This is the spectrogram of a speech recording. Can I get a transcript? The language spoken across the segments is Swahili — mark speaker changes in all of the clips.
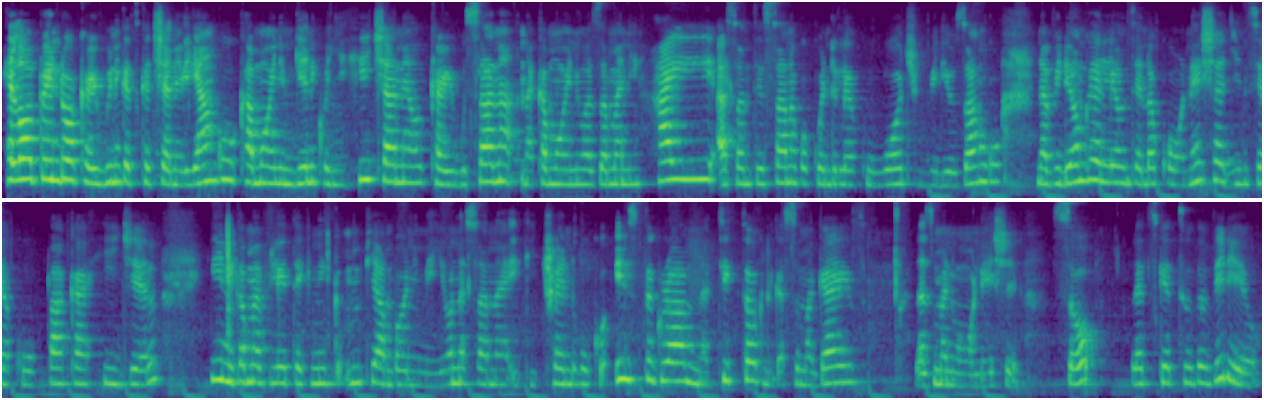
Speaker 1: Hello wapendwa, karibuni katika channel yangu. Kama wewe ni mgeni kwenye hii channel, karibu sana, na kama wewe ni wa zamani, hai, asante sana kwa kuendelea kuwatch video zangu. Na video yangu ya leo nitaenda kuwaonesha jinsi ya kupaka hii gel. Hii ni kama vile technique mpya ambayo nimeiona sana ikitrend huko Instagram na TikTok, nikasema guys, lazima niwaoneshe. So, let's get to the video.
